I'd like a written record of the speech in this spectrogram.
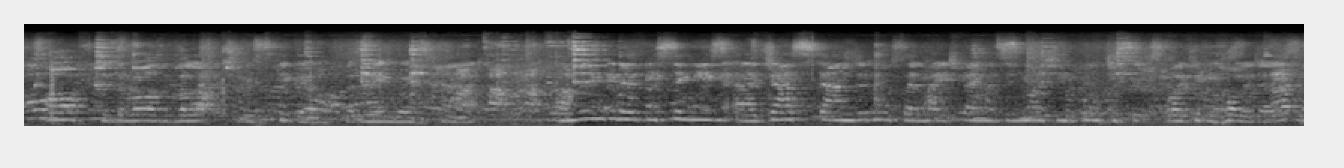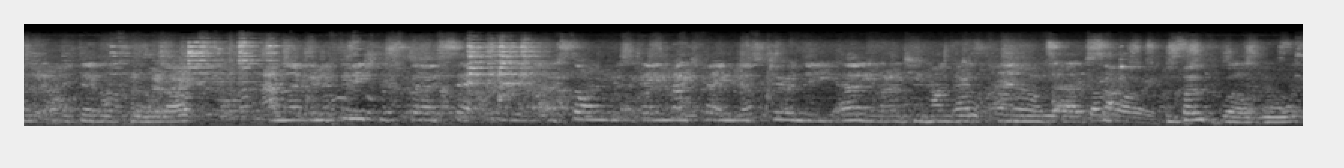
after the rather voluptuous figure that Mae West had. I'm then going to be singing a jazz standard, also made famous in 1946 by Billie Holiday, called The Devil for Love. And they're going to finish this first set with a song again made famous during the early 1900s and uh, both World Wars,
